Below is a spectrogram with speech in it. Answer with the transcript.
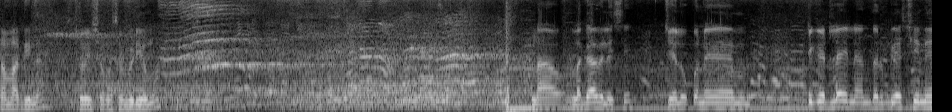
સમાધિના જોઈ શકો છો વિડીયોમાં. નાવ લગાવેલી છે. જે લોકોને ટિકિટ લઈને અંદર બેસીને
